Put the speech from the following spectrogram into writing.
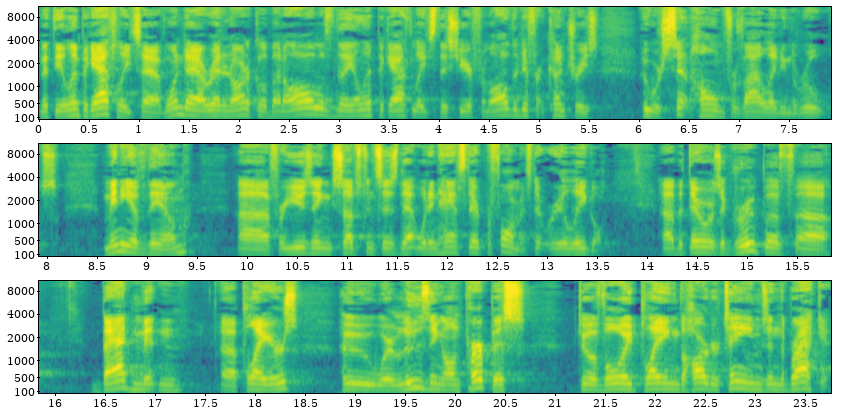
that the Olympic athletes have. One day I read an article about all of the Olympic athletes this year from all the different countries who were sent home for violating the rules. Many of them uh, for using substances that would enhance their performance that were illegal. Uh, but there was a group of, uh, badminton uh, players who were losing on purpose to avoid playing the harder teams in the bracket.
